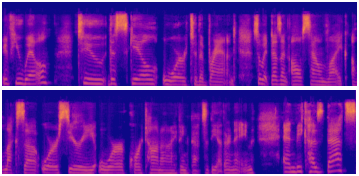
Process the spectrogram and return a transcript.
if you will, to the skill or to the brand. So it doesn't all sound like Alexa or Siri or Cortana. I think that's the other name. And because that's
